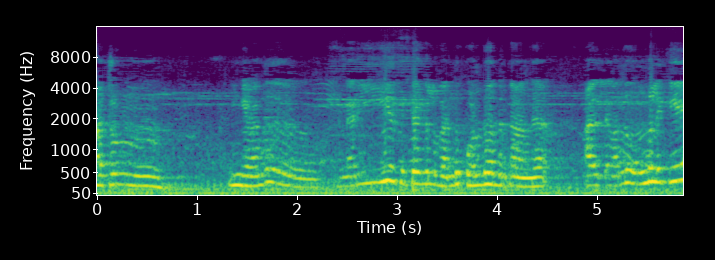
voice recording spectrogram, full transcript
மற்றும் இங்க வந்து நிறைய திட்டங்கள் வந்து கொண்டு வந்திருக்காங்க. அதுல வந்து உங்களுக்கே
